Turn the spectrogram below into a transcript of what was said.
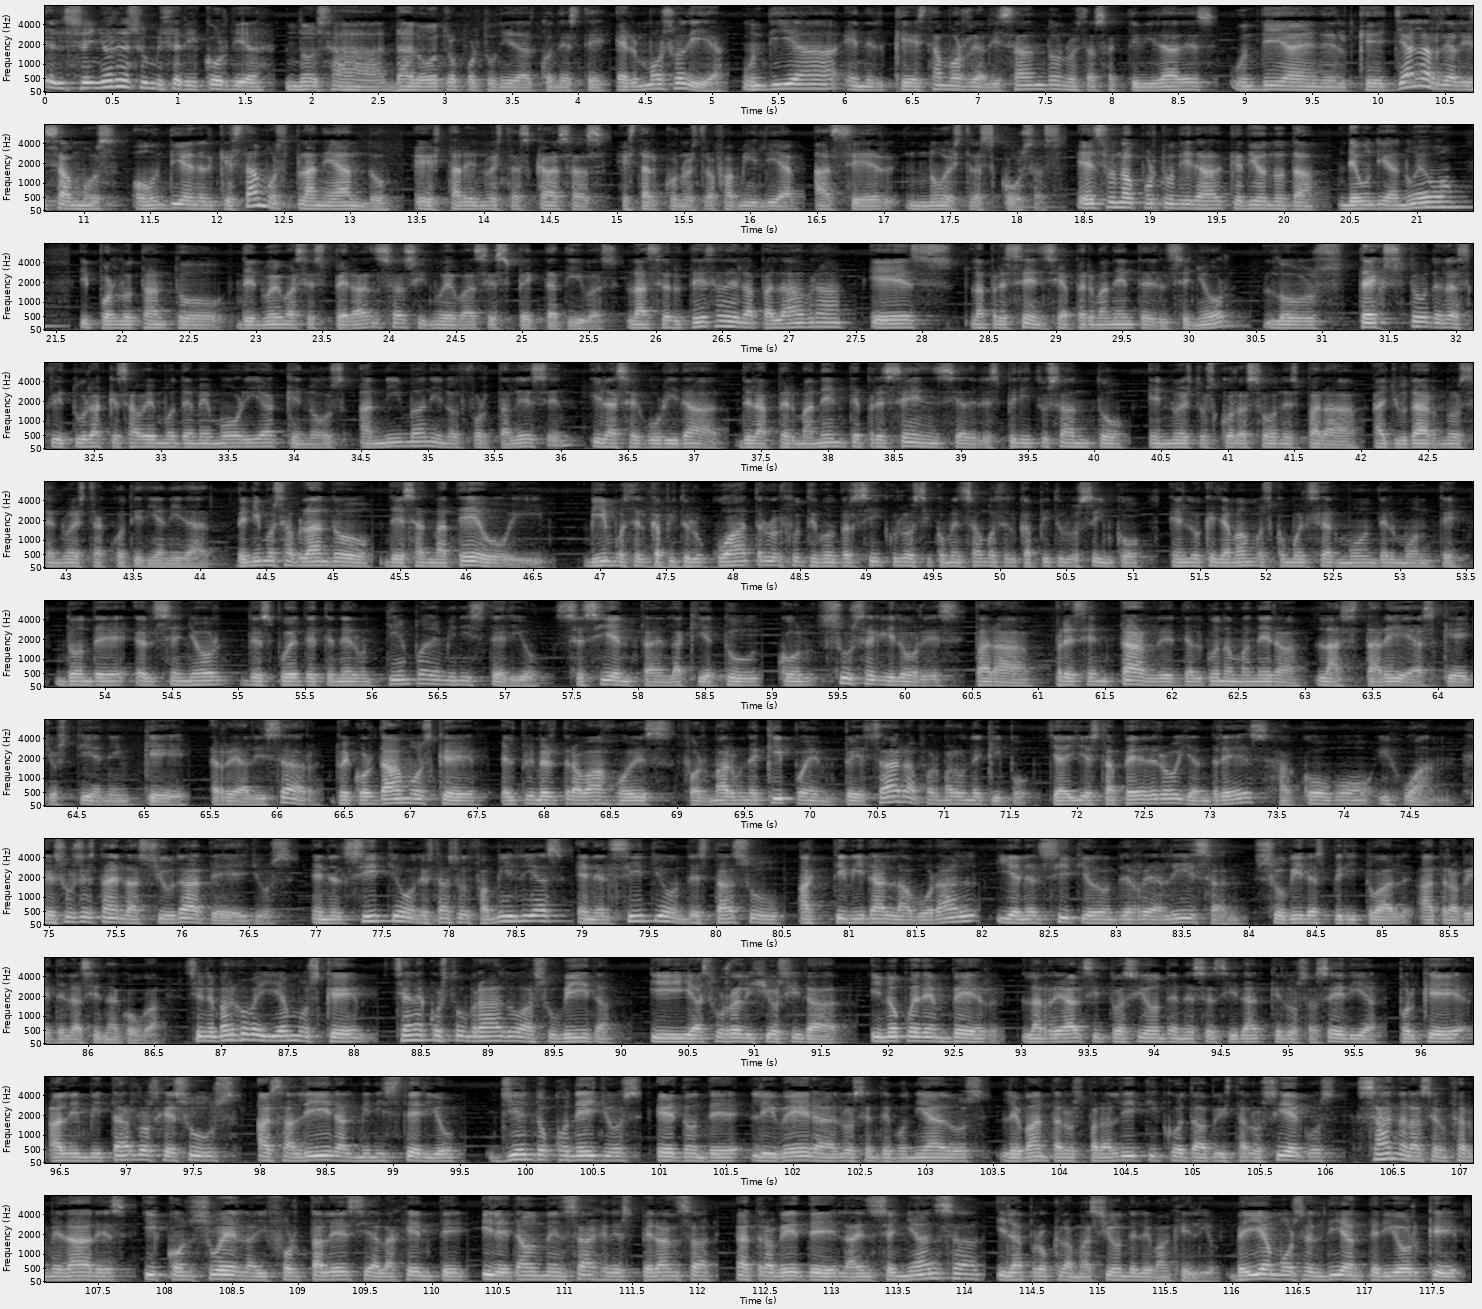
El Señor en su misericordia nos ha dado otra oportunidad con este hermoso día, un día en el que estamos realizando nuestras actividades, un día en el que ya las realizamos o un día en el que estamos planeando estar en nuestras casas, estar con nuestra familia, hacer nuestras cosas. Es una oportunidad que Dios nos da de un día nuevo y por lo tanto de nuevas esperanzas y nuevas expectativas. La certeza de la palabra es la presencia permanente del Señor, los textos de la escritura que sabemos de memoria que nos animan y nos fortalecen y la seguridad de la permanente presencia del Espíritu Santo en nuestros corazones para ayudarnos en nuestra cotidianidad. Venimos hablando de San Mateo y Vimos el capítulo 4, los últimos versículos, y comenzamos el capítulo 5 en lo que llamamos como el Sermón del Monte, donde el Señor, después de tener un tiempo de ministerio, se sienta en la quietud con sus seguidores para presentarles de alguna manera las tareas que ellos tienen que realizar. Recordamos que el primer trabajo es formar un equipo, empezar a formar un equipo. Y ahí está Pedro y Andrés, Jacobo y Juan. Jesús está en la ciudad de ellos, en el sitio donde están sus familias, en el sitio donde está su actividad laboral y en el sitio donde realizan su vida espiritual a través de la sinagoga. Sin embargo, veíamos que se han acostumbrado a su vida, y a su religiosidad y no pueden ver la real situación de necesidad que los asedia, porque al invitarlos Jesús a salir al ministerio, yendo con ellos es donde libera a los endemoniados, levanta a los paralíticos, da vista a los ciegos, sana las enfermedades y consuela y fortalece a la gente y le da un mensaje de esperanza a través de la enseñanza y la proclamación del Evangelio. Veíamos el día anterior que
